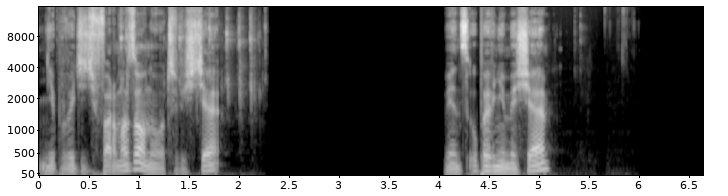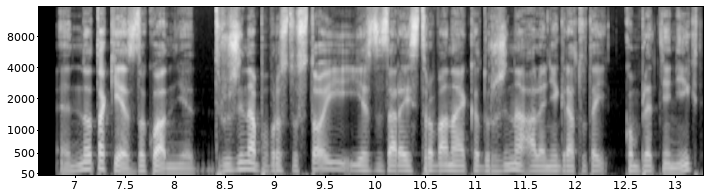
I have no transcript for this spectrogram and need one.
nie powiedzieć farmazonu, oczywiście. Więc upewnimy się. E, No tak jest, dokładnie. Drużyna po prostu stoi, jest zarejestrowana jako drużyna, ale nie gra tutaj kompletnie nikt.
